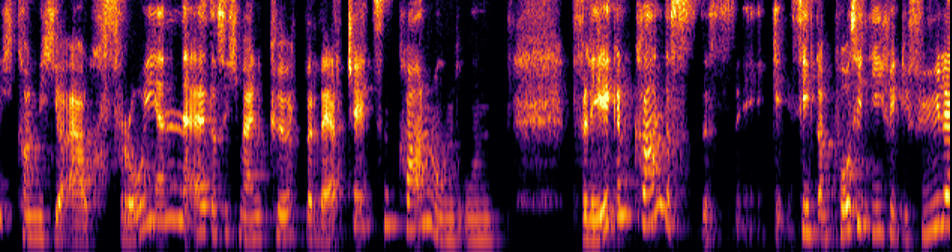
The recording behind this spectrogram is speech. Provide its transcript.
Ich kann mich ja auch freuen, äh, dass ich meinen Körper wertschätzen kann und, und pflegen kann. Das, das sind dann positive Gefühle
